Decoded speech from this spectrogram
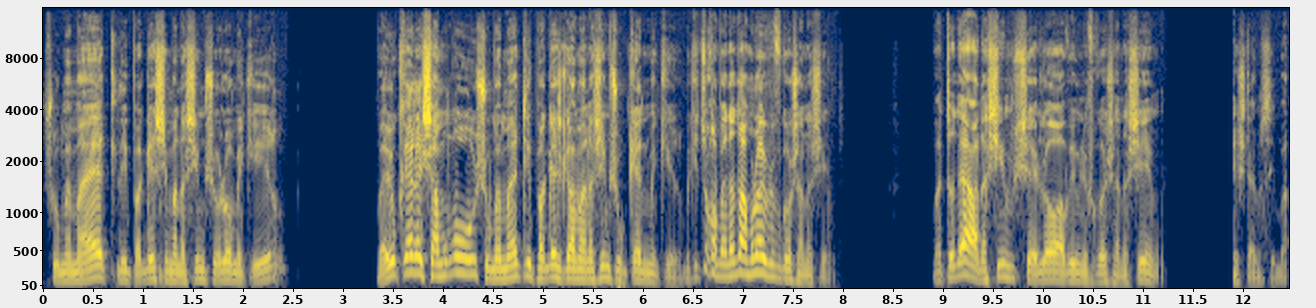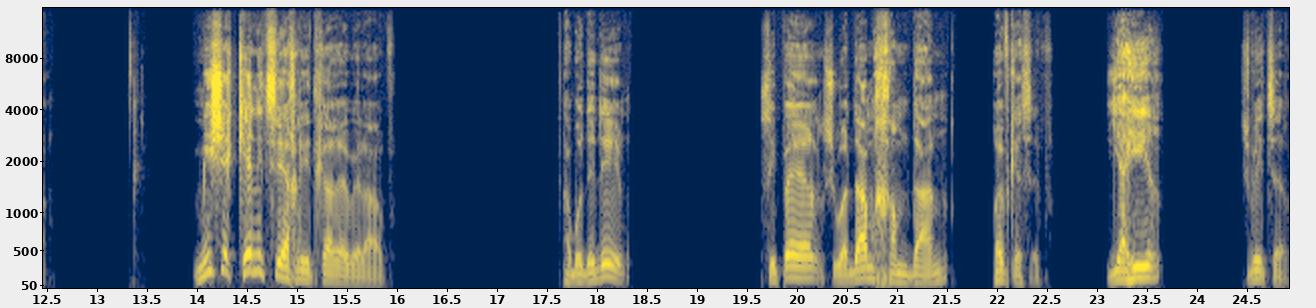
שהוא ממעט להיפגש עם אנשים שהוא לא מכיר, והיו כאלה שאמרו שהוא ממעט להיפגש גם עם אנשים שהוא כן מכיר. בקיצור, הבן אדם לא אוהב לפגוש אנשים. ואתה יודע, אנשים שלא אוהבים לפגוש אנשים, יש להם סיבה. מי שכן הצליח להתקרב אליו, הבודדים, סיפר שהוא אדם חמדן, אוהב כסף, יהיר, שוויצר,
